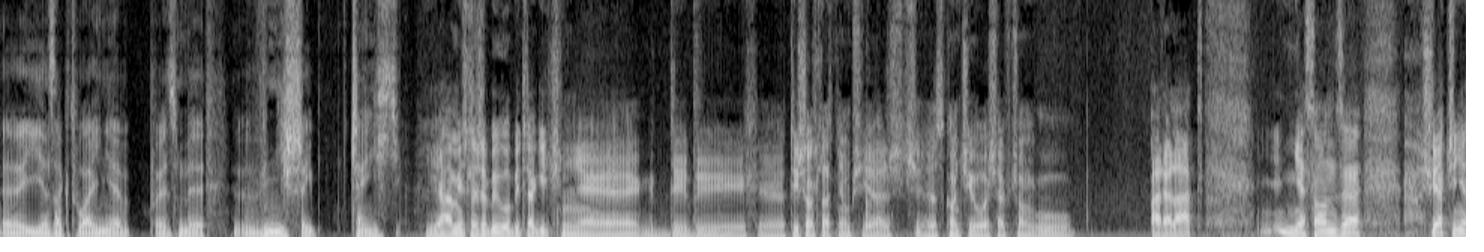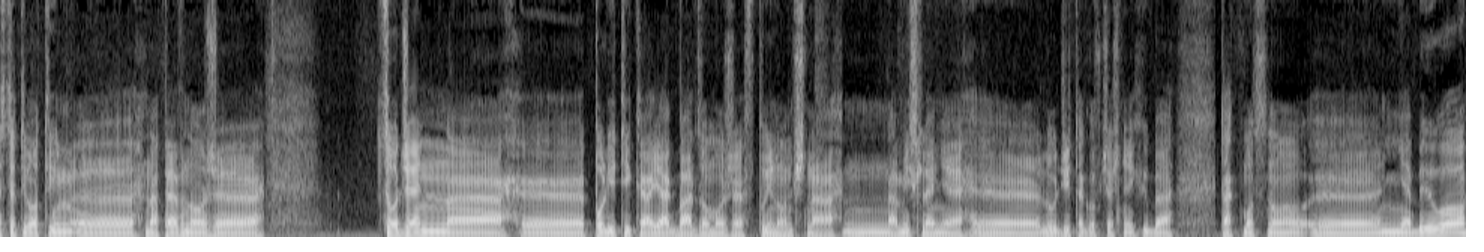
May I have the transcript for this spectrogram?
e, jest aktualnie, powiedzmy, w niższej części? Ja myślę, że byłoby tragicznie, gdyby e, tysiącletnią przyjaźń skończyło się w ciągu parę lat. Nie sądzę. Świadczy niestety o tym e, na pewno, że codzienna e, polityka jak bardzo może wpłynąć na, na myślenie ludzi. Tego wcześniej chyba tak mocno nie było.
